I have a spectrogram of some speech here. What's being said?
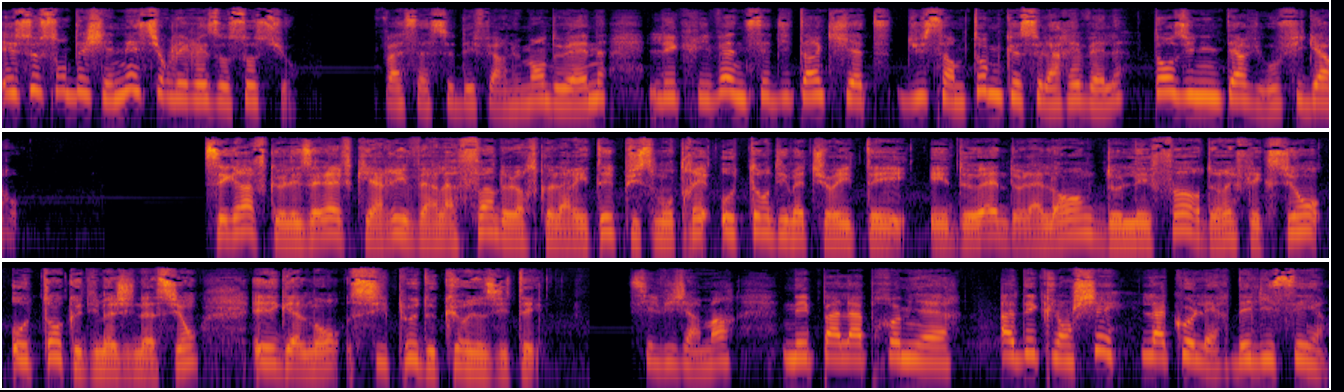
et se sont déchaînés sur les réseaux sociaux. Face à ce déferlement de haine, l'écrivaine s'est dit inquiète du symptôme que cela révèle dans une interview au Figaro. C'est grave que les élèves qui arrivent vers la fin de leur scolarité puissent montrer autant d'immaturité et de haine de la langue, de l'effort de réflexion, autant que d'imagination, et également si peu de curiosité. Sylvie Germain n'est pas la première à déclencher la colère des lycéens.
